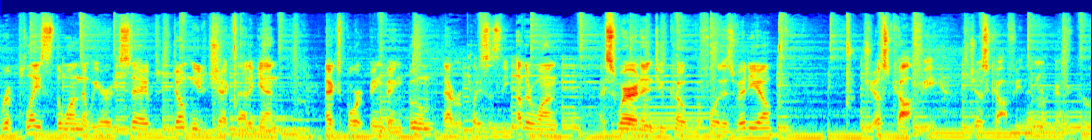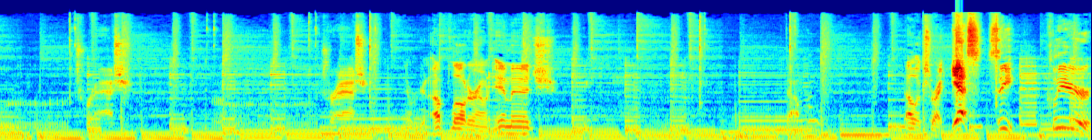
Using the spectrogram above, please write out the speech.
replace the one that we already saved. Don't need to check that again. Export, bing, bang, boom. That replaces the other one. I swear I didn't do Coke before this video. Just coffee. Just coffee. Then we're going to trash. Trash. Then we're going to upload our own image. That, that looks right. Yes! See? Clear!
